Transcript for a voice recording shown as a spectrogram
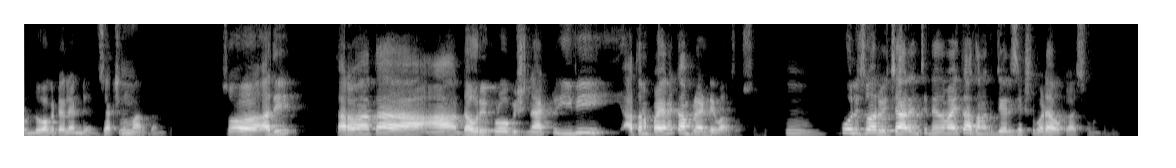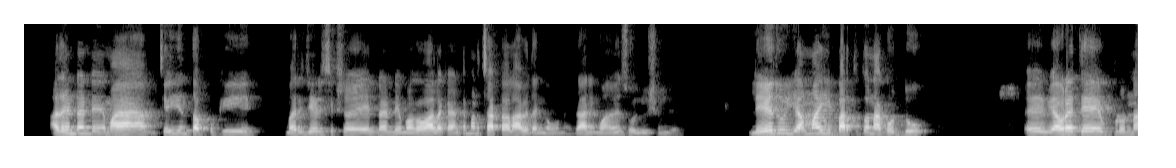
రెండు ఒకటేలేండి సెక్షన్. మారుతుంది సో అది తర్వాత ఆ డౌరీ ప్రొహిబిషన్ యాక్ట్ ఇవి అతని పైన కంప్లైంట్ ఇవ్వాల్సి వస్తుంది. పోలీసు వారు విచారించి నిజమైతే అతనికి జైలు శిక్ష పడే అవకాశం ఉంటుంది. అదేంటంటే మా చెయ్యని తప్పుకి మరి జైలు శిక్ష ఏంటంటే మగవాళ్ళకి అంటే మన చట్టాలు ఆ విధంగా ఉన్నాయి. దానికి మనమేం సొల్యూషన్ లేదు. లేదు ఈ అమ్మాయి భర్తతో నాకు వద్దు ఎవరైతే ఇప్పుడున్న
